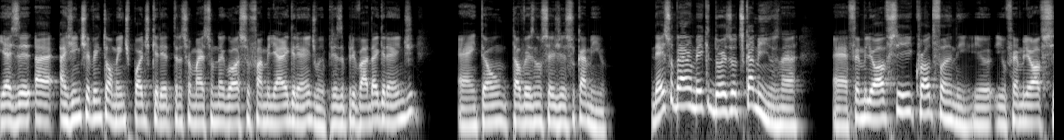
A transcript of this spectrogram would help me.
E a, a, a, gente eventualmente pode querer transformar isso num negócio familiar grande, uma empresa privada grande. É, então, talvez não seja esse o caminho. Daí sobraram meio que dois outros caminhos, né? É, family Office e crowdfunding. E, e, o Family Office,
